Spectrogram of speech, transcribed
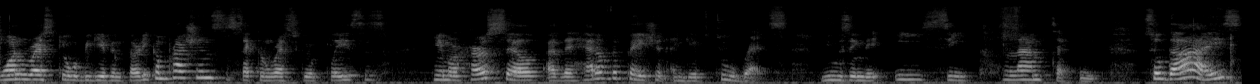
One rescue will be given 30 compressions, the second rescue places him or herself at the head of the patient and give two breaths using the EC clamp technique. So guys,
